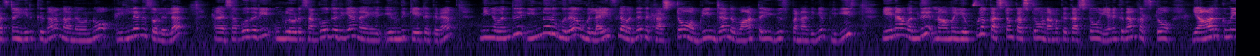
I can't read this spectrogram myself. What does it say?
கஷ்டம் இருக்குதான் நான் ஒன்றும் இல்லைன்னு சொல்லலை. சகோதரி உங்களோட சகோதரியாக நான் இருந்து கேட்டுக்கிறேன். நீங்கள் வந்து இன்னொரு முறை உங்கள் லைஃப்பில் வந்து அந்த கஷ்டம் அப்படின்ற அந்த வார்த்தையை யூஸ் பண்ணாதீங்க ப்ளீஸ் ஏன்னா வந்து நாம் எவ்வளோ கஷ்டம் கஷ்டம் நமக்கு கஷ்டம் எனக்கு தான் கஷ்டம் யாருக்குமே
